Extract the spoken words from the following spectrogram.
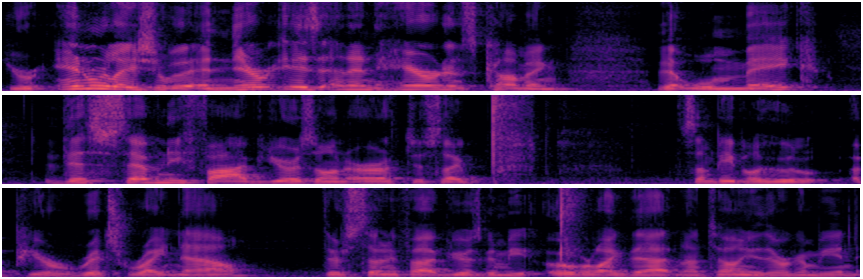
You're in relationship with it, and there is an inheritance coming that will make this 75 years on earth just like pfft, some people who appear rich right now, their 75 years going to be over like that, and I'm telling you, they're going to be in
